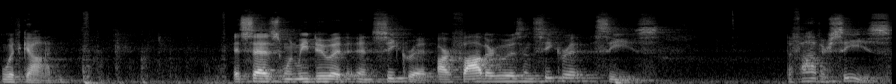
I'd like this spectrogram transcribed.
with God. It says when we do it in secret, our Father who is in secret sees. The Father sees.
